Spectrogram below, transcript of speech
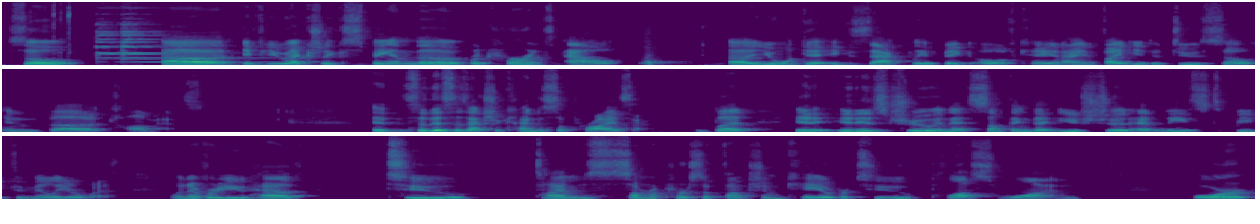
So uh, if you actually expand the recurrence out, uh, you will get exactly big O of k, and I invite you to do so in the comments. It, so this is actually kind of surprising, but it, it is true, and it's something that you should at least be familiar with. Whenever you have 2 times some recursive function, k over 2 plus 1, or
